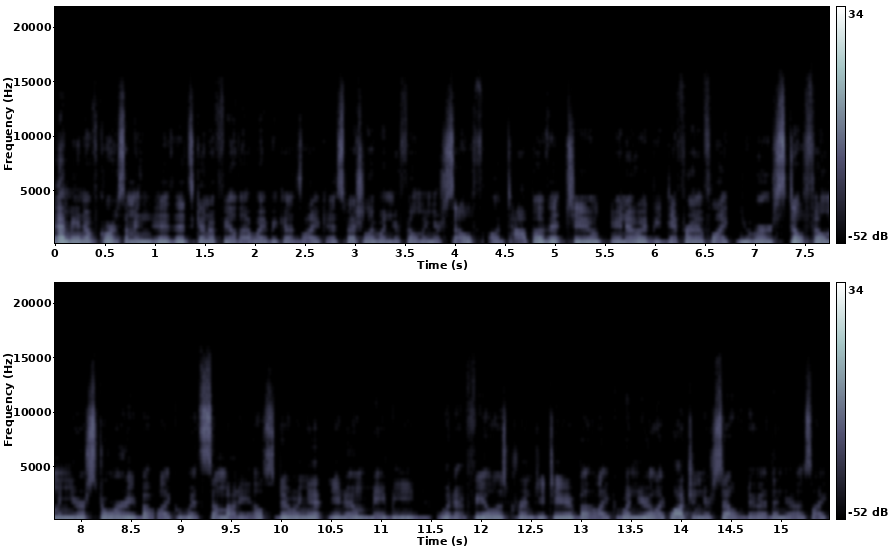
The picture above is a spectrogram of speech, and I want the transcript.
I mean, of course. I mean, it, it's gonna feel that way because, like, especially when you're filming yourself on top of it too. You know, it'd be different if like you were still filming your story, but like with somebody else doing it. You know, maybe wouldn't feel as cringy to you. But like when you're like watching yourself do it, then you're just like,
